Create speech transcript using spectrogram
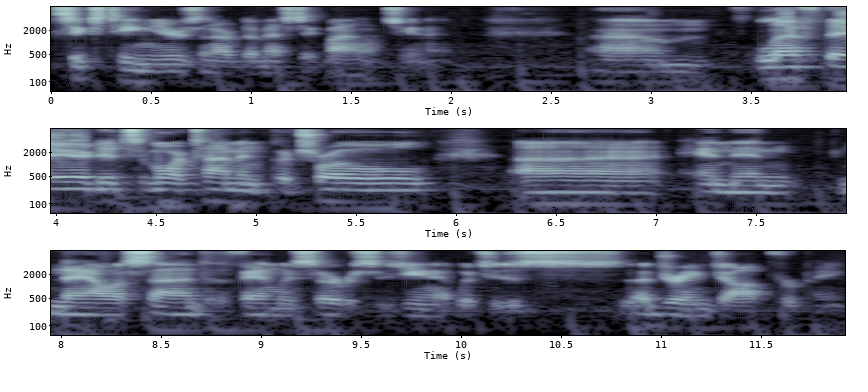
16 years in our domestic violence unit. Um, left there, did some more time in patrol, uh, and then now assigned to the family services unit, which is a dream job for me.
